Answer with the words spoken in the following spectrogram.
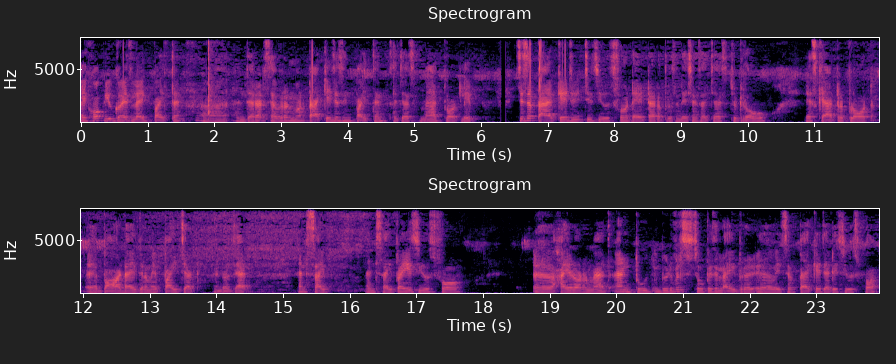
I hope you guys like Python uh, and there are several more packages in Python such as matplotlib which is a package which is used for data representation such as to draw a scatter plot, a bar diagram, a pie chart and all that and Sci and SciPy is used for uh, higher order math and beautiful soup is a library uh, it's a package that is used for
